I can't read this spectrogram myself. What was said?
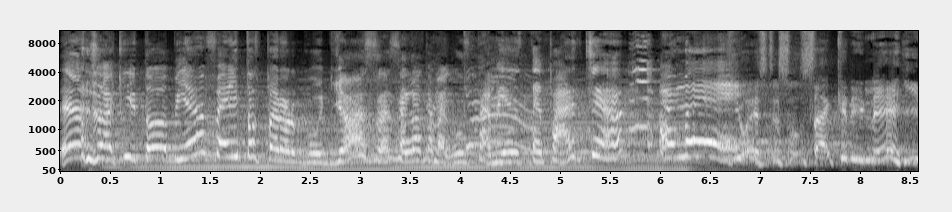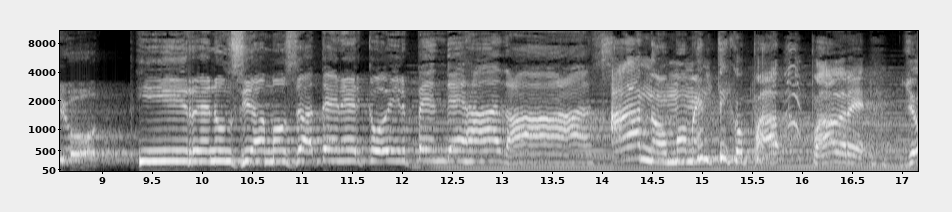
Es aquí todos bien feitos pero orgullosos. Es lo que me gusta a mí este parche. ¡Hombre! Esto es un sacrilegio. Y renunciamos a tener que oír pendejadas. Ah, no, un momentico, pa- padre. Yo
